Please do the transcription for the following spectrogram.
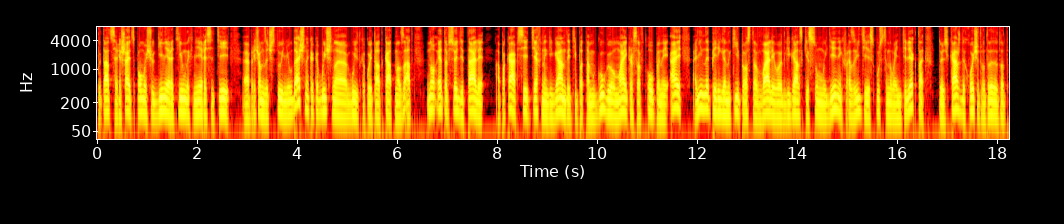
пытаться решать с помощью генеративных нейросетей, э, причем зачастую неудачно, как обычно, будет какой-то откат назад, но это все детали. А пока все техногиганты типа там Google, Microsoft, OpenAI, они на перегонки просто вваливают гигантские суммы денег в развитие искусственного интеллекта. То есть каждый хочет вот этот вот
